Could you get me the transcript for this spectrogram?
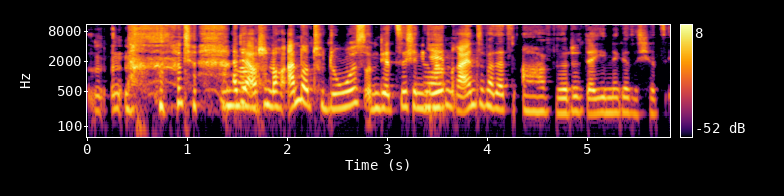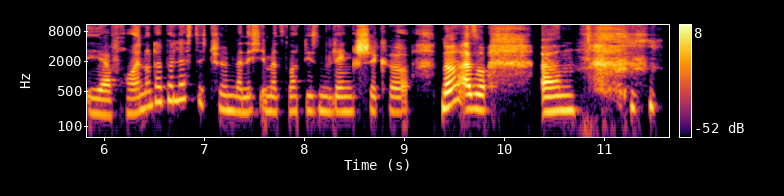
hat, ja, hat ja auch schon noch andere To-Dos und jetzt sich in Ja. jeden reinzuversetzen, ah, würde derjenige sich jetzt eher freuen oder belästigt fühlen, wenn ich ihm jetzt noch diesen Link schicke. Ne? Also ähm,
